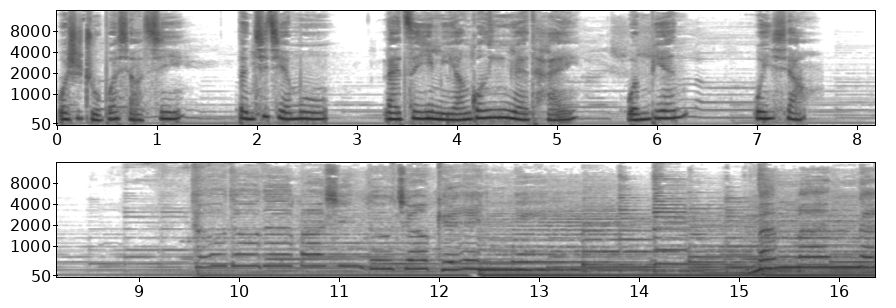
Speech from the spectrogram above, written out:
我是主播小溪。本期节目来自一米阳光音乐台，文编微笑。偷偷的把心都交给你，慢慢的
